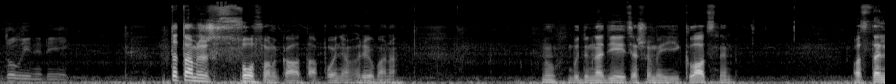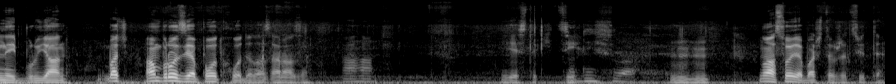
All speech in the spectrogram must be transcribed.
долини де є. Та там же ж сосонка та, поняв, грюбана. Ну, будемо надіятися, що ми її клацнемо. Остальний бур'ян. Бач, амброзія поотходила зараза. Ага. Є такі ці. Дійшла. Угу. Ну а соя, бачите, вже цвіте.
